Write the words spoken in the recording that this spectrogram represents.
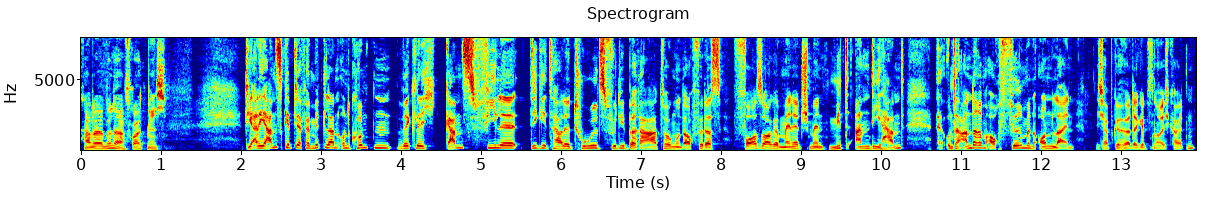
Hallo, Herr Müller, freut mich. Die Allianz gibt ja Vermittlern und Kunden wirklich ganz viele digitale Tools für die Beratung und auch für das Vorsorgemanagement mit an die Hand. Äh, unter anderem auch Firmen online. Ich habe gehört, da gibt es Neuigkeiten.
